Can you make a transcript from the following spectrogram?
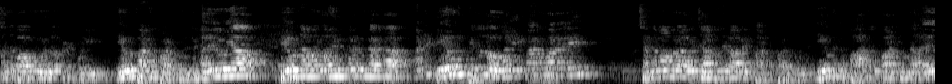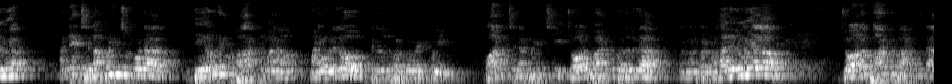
చంద్రబాబుని ఒళ్ళో పెట్టుకుని దేవుడి పాటలు పాడుతుంది హలో దేవుడు నామని మహిమకరం కాక అంటే దేవుని పిల్లలు మనం ఏం పాటలు పాడాలి? చందమామ రావే జాపతి రావే పాటలు పాడుతుంది. దేవుని యొక్క పాటలు పాడుతుండే హల్లెలూయా అంటే చిన్నప్పటి నుంచి కూడా దేవుని యొక్క పాటలు మన మన ఒడిలో పిల్లలు పడుకోబెట్టుకుని వాళ్ళు చిన్నప్పటి నుంచి జోల పాటలు బదులుగా మనం పడుకున్నాం హల్లెలూయా జోడ పాటలు పాడకుండా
